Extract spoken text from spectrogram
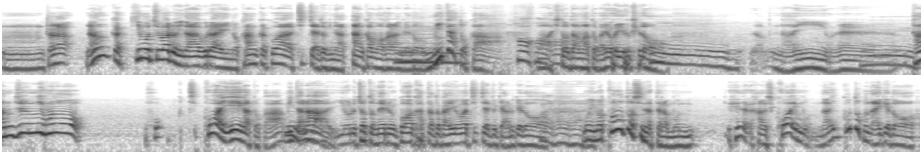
うんただなんか気持ち悪いなぐらいの感覚はちっちゃい時にあったんかもわからんけどうん。見たとか、はあはあはあ。まあ、人玉とかよう言うけど、うんないよんね。単純にこの怖い映画とか見たら、うん夜ちょっと寝るの怖かったとかいうのはちっちゃい時あるけど、はいはいはいもう今この年になったらもう変な話怖いもんないこともないけど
